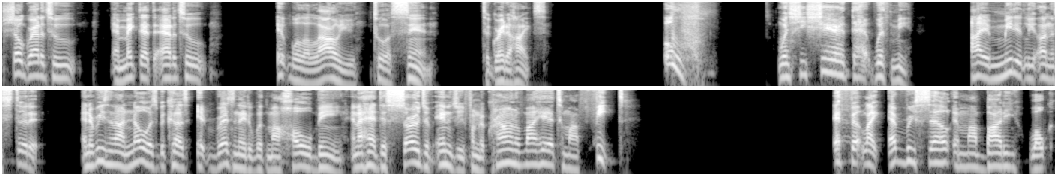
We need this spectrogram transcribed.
show gratitude and make that the attitude, it will allow you to ascend to greater heights. Ooh, when she shared that with me, I immediately understood it. And the reason I know is because it resonated with my whole being. And I had this surge of energy from the crown of my head to my feet. It felt like every cell in my body woke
